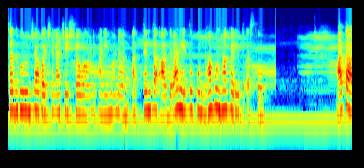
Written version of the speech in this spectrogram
सद्गुरूंच्या वचनाचे श्रवण आणि मनन अत्यंत आदराने तो पुन्हा पुन्हा करीत असतो. आता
